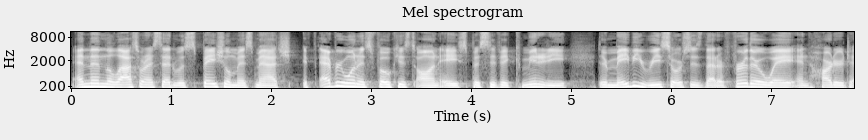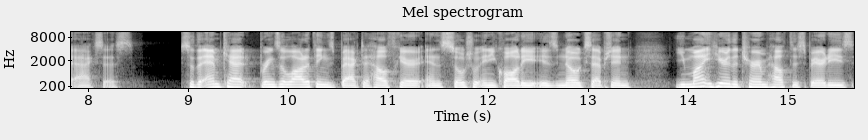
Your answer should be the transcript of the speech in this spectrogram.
And then the last one I said was spatial mismatch. If everyone is focused on a specific community, there may be resources that are further away and harder to access. So the MCAT brings a lot of things back to healthcare, and social inequality is no exception. You might hear the term health disparities.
